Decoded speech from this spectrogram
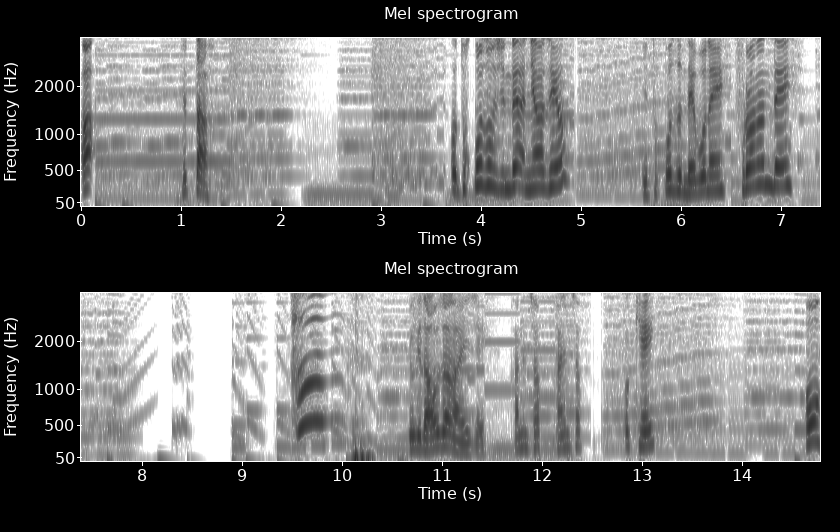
아! 됐다. 어 독버섯인데? 안녕하세요? 이 독버섯 내보내. 불안한데 여기 나오잖아 이제. 가는 척 가는 척. 오케이. 어?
